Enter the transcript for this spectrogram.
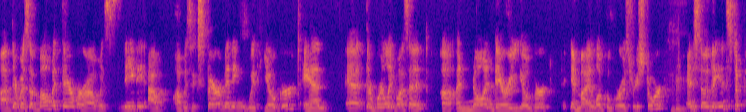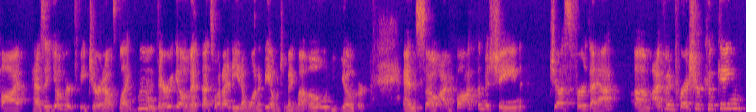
uh, there was a moment there where I was needing, I, I was experimenting with yogurt, and uh, there really wasn't uh, a non-dairy yogurt in my local grocery store, hmm. and so the Instapot has a yogurt feature, and I was like, hmm, there we go. That that's what I need. I want to be able to make my own yogurt, and so I bought the machine just for that. Um, I've been pressure cooking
